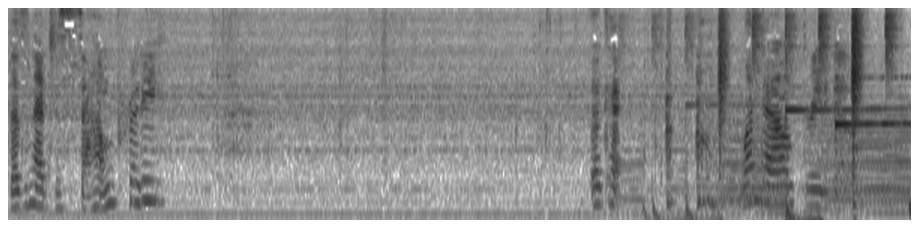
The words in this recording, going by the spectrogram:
Doesn't that just sound pretty? Okay, one down, three to go.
